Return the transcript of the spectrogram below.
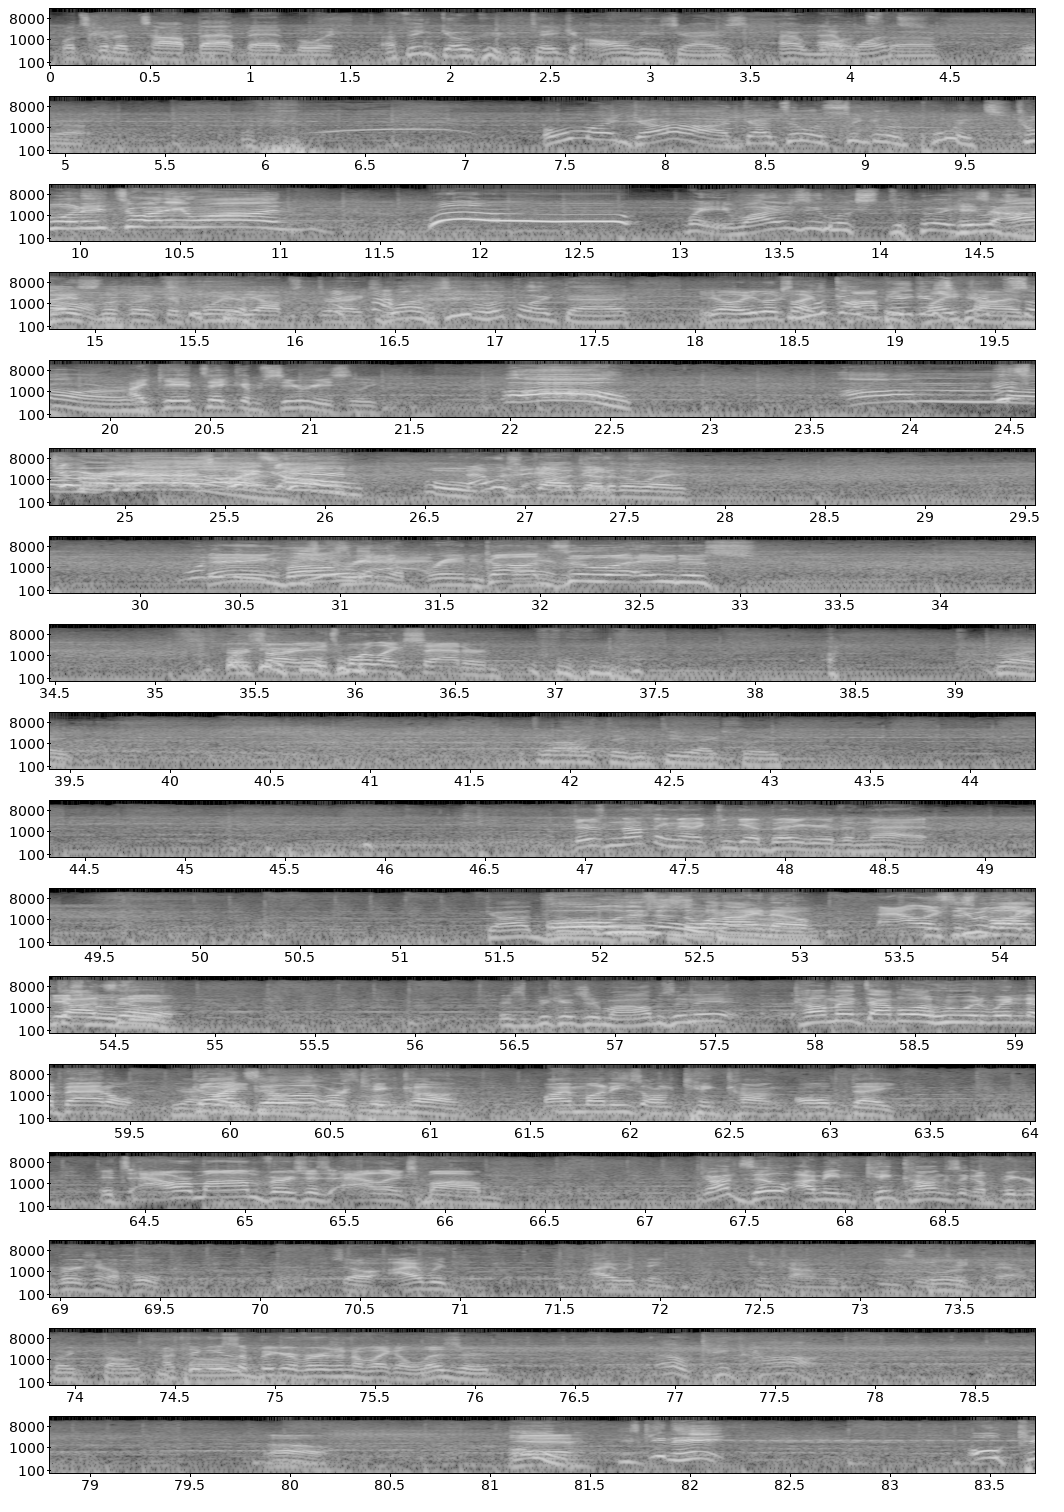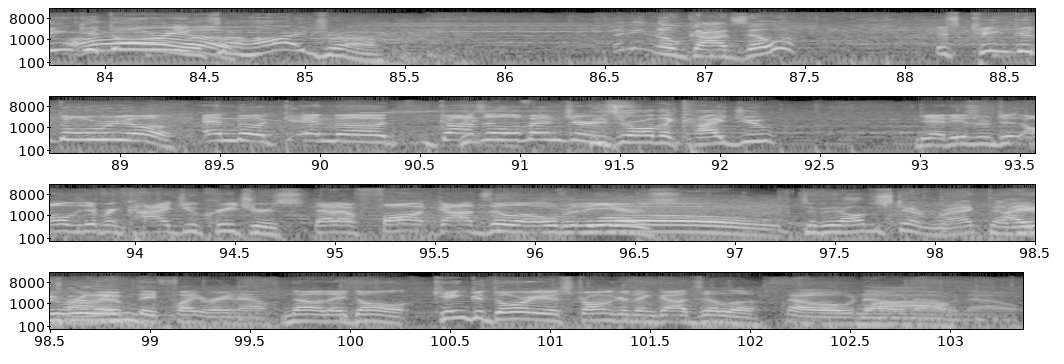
What's gonna top that bad boy? I think Goku could take all these guys at once. At once? Though. Yeah. Oh my God! Godzilla's singular point. 2021. Woo! Wait, why does he look? Like His looks eyes dumb? look like they're pointing the opposite direction. Why does he look like that? Yo, he looks like look how Poppy big his Playtime. hips are. I can't take him seriously. Oh! um, It's coming right at us! God. Quick, go! Oh, That was he dodged out of the way. What do you Dang, mean bro. he's creating a brand new planet? Godzilla anus. Or sorry, it's more like Saturn. Right. That's what I was thinking too, actually. There's nothing that can get bigger than that. Godzilla. Oh, this is the one I know. Alex, This is you would my like this Godzilla. movie. Is it because your mom's in it? Comment down below who would win in a battle. Yeah, Godzilla or King this Kong? My money's on King Kong all day. It's our mom versus Alex's mom. Godzilla, I mean, King Kong's like a bigger version of Hulk. So I would, I would think King Kong would easily Or, take him out. Like Donkey I think he's a Kong. bigger version of like a lizard. No, King Kong. Oh. oh yeah. Oh, he's getting hit. Oh, King Oh, it's a Ghidorah! Hydra. That ain't no Godzilla. it's King Ghidorah and the and the Godzilla Avengers. These are all the kaiju. Yeah, these are all the different kaiju creatures that have fought Godzilla over the years. Whoa. Do they all just get wrecked I every time? really hope they fight right now. No, they don't. King Ghidorah is stronger than Godzilla. No, no, Wow. no, no.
